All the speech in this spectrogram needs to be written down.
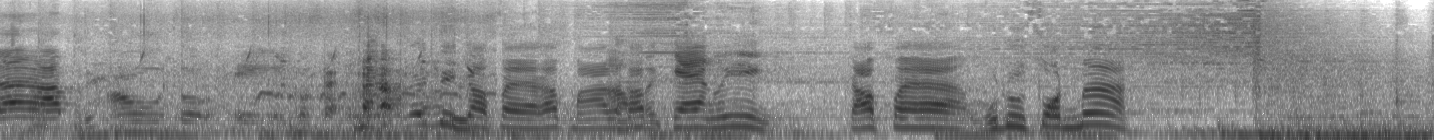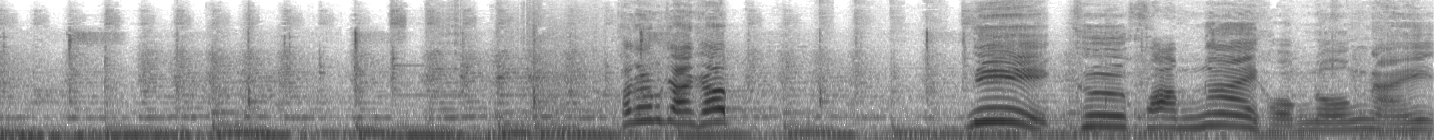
ได้ครับ เอาตัวเองกาแฟเอ้ยนี่กาแฟครับมาแล้วครับ ไปแกล้งเขาอีกกาแฟโหดูสนมากท่านคณะกรรมการครับ นี่คือความง่ายของน้องไนท์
